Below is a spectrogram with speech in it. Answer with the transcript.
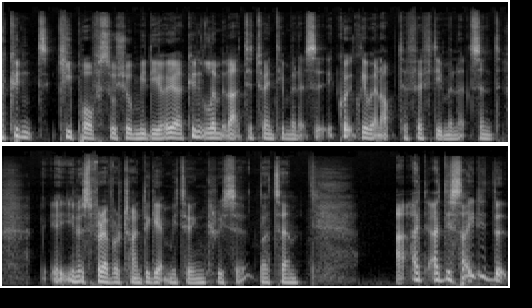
I couldn't keep off social media. I couldn't limit that to twenty minutes. It quickly went up to fifty minutes, and it, you know, it's forever trying to get me to increase it. But um, I, I decided that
